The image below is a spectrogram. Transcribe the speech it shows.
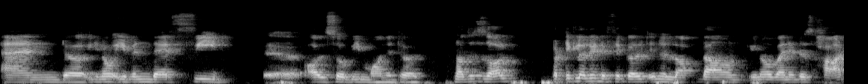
And uh, you know even their feed uh, also be monitored now, this is all particularly difficult in a lockdown, you know, when it is hard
